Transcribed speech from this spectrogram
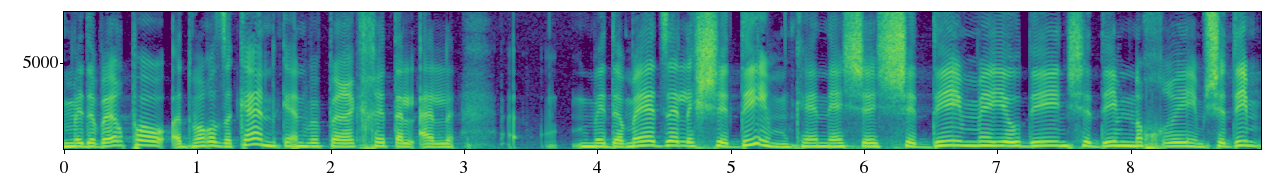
מדבר פה אדמו"ר הזקן, כן, בפרק ח' על, על, מדמה את זה לשדים, כן, יש שדים יהודיים, שדים נוכריים, שדים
